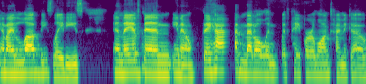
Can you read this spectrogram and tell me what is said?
And I love these ladies. And they have been, you know, they had metal and with paper a long time ago.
